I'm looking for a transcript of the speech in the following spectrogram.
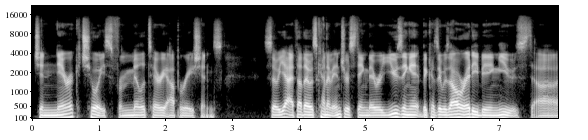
generic choice for military operations. So yeah, I thought that was kind of interesting. They were using it because it was already being used. Uh,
